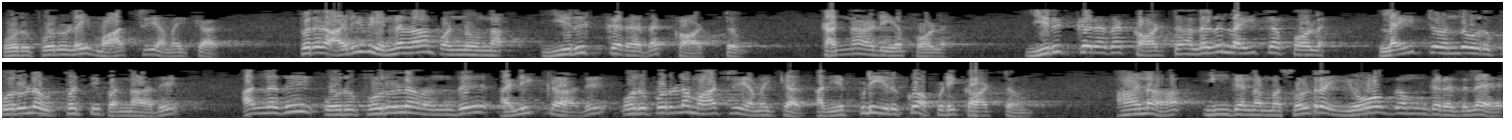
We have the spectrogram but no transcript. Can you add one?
ஒரு பொருளை மாற்றி அமைக்காது. பிறகு அறிவு என்னதான் பண்ணும்னா இருக்கிறத காட்டும். கண்ணாடிய போல. இருக்கிறத காட்டும் அல்லது லைட்ட போல. லைட் வந்து ஒரு பொருளை உற்பத்தி பண்ணாது அல்லது ஒரு பொருளை வந்து அழிக்காது ஒரு பொருளை மாற்றி அமைக்காது. அது எப்படி இருக்கோ அப்படி காட்டும். ஆனா இங்க நம்ம சொல்ற யோகம்ங்கிறதுல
